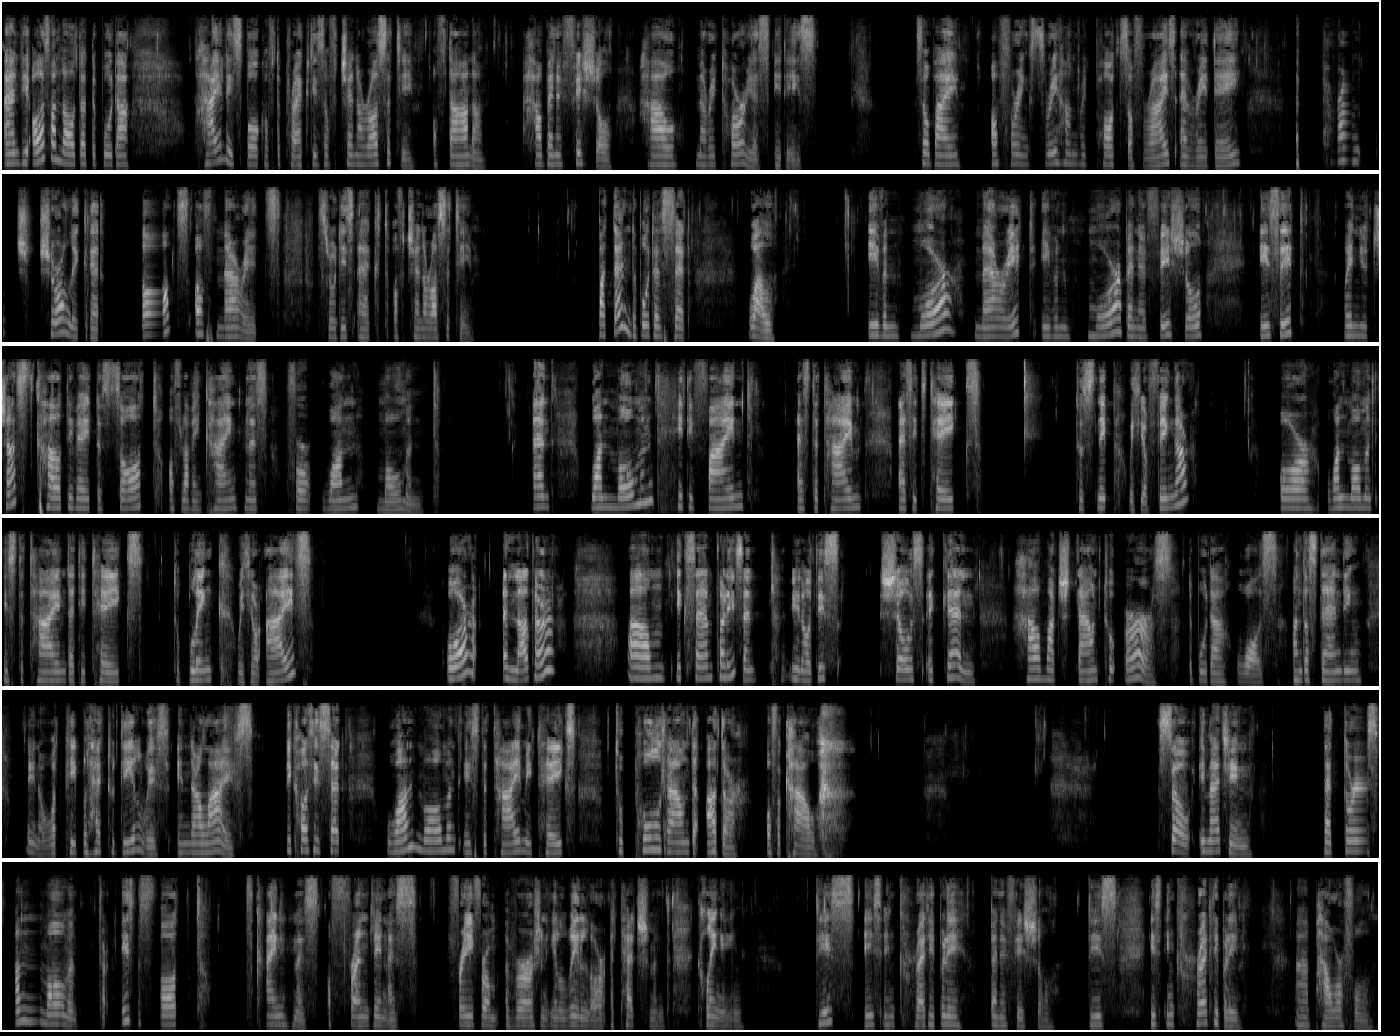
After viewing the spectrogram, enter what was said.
And we also know that the Buddha highly spoke of the practice of generosity, of dana, how beneficial, how meritorious it is. So by offering 300 pots of rice every day, a person surely get lots of merits through this act of generosity. But then the Buddha said, well, even more merit, even more beneficial is it when you just cultivate the thought of loving kindness for one moment. And one moment he defined as the time as it takes to snip with your finger, or one moment is the time that it takes to blink with your eyes, or another um, example is, and you know, this shows again how much down to earth the Buddha was, understanding, you know, what people had to deal with in their lives. Because he said, one moment is the time it takes to pull down the udder of a cow. so imagine that there is one moment, there is a thought of kindness, of friendliness, free from aversion, ill will, or attachment, clinging. This is incredibly beneficial. This is incredibly uh, powerful.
